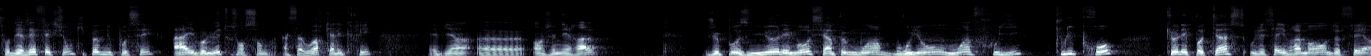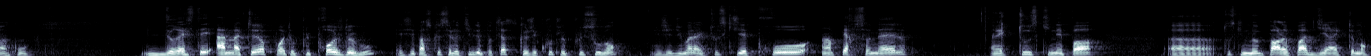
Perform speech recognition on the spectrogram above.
sur des réflexions qui peuvent nous pousser à évoluer tous ensemble. À savoir qu'à l'écrit, eh bien, euh, en général, je pose mieux les mots, c'est un peu moins brouillon, moins fouillis, plus pro que les podcasts où j'essaye vraiment de faire un de rester amateur pour être au plus proche de vous. Et c'est parce que c'est le type de podcast que j'écoute le plus souvent. J'ai du mal avec tout ce qui est pro, impersonnel, avec tout ce qui n'est pas, euh, tout ce qui ne me parle pas directement.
